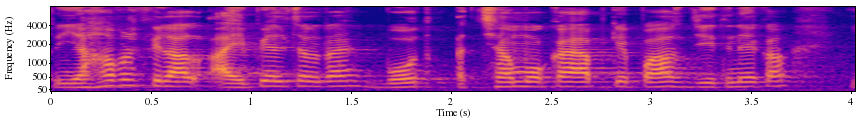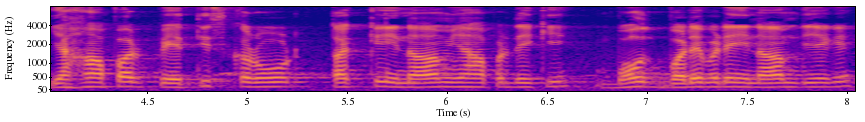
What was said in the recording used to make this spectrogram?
तो यहाँ पर फ़िलहाल आईपीएल चल रहा है। बहुत अच्छा मौका है आपके पास जीतने का। यहाँ पर पैंतीस करोड़ तक के इनाम यहाँ पर देखिए, बहुत बड़े बड़े इनाम दिए गए।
